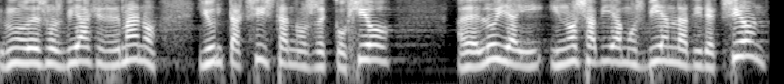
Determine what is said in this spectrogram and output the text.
en uno de esos viajes, hermano, y un taxista nos recogió, aleluya, y, no sabíamos bien la dirección,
